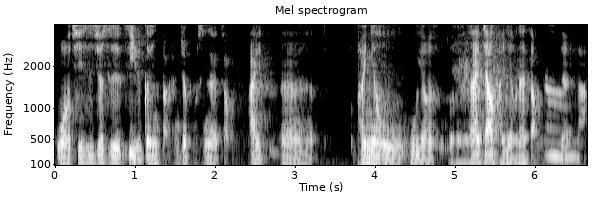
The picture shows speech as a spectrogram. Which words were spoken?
我其实就是自己的个性本身就不是那种爱呃朋友无无有很爱交朋友那种人啦，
